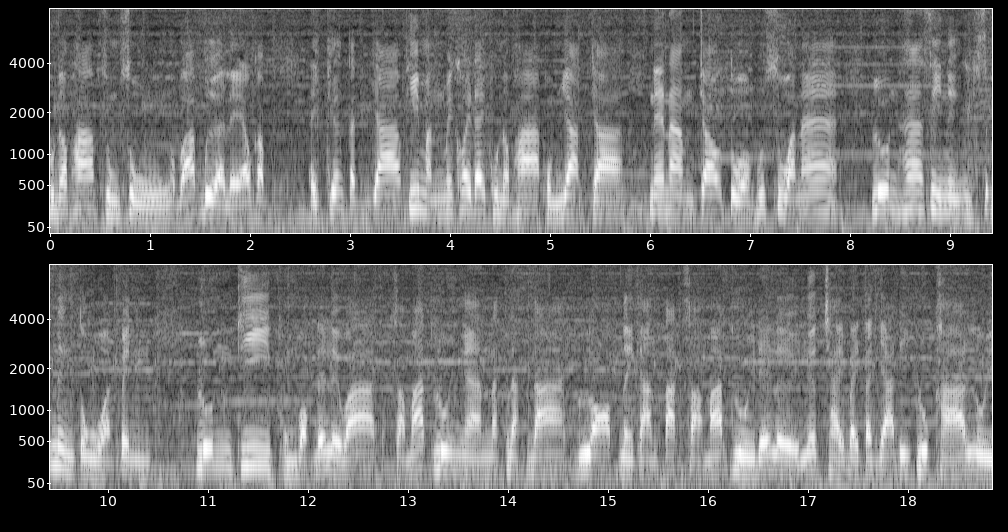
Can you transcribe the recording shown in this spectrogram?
คุณภาพสูงๆว่าเบื่อแล้วกับไอ้เครื่องตัดหญ้าที่มันไม่ค่อยได้คุณภาพ ผมอยากจะแนะนำเจ้าตัวฮุสวาน่ารุ่น 541 อีกสักหนึ่งตัวเป็นรุ่นที่ผมบอกได้เลยว่าสามารถลุยงานหนักๆได้รอบในการตัดสามารถลุยได้เลย เลือกใช้ใบตัดหญ้าที่ลูกค้าลุย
